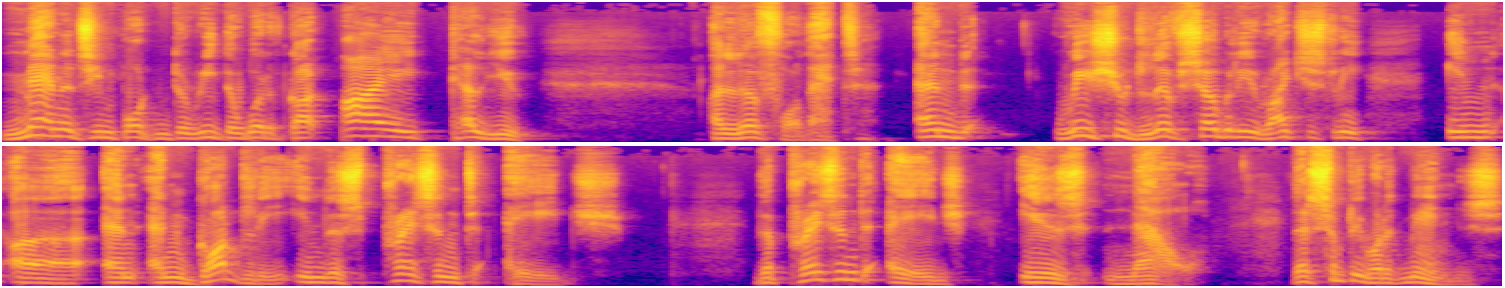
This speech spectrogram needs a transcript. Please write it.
Man, it's important to read the Word of God. I tell you, I live for that. And we should live soberly, righteously, in uh, and and godly in this present age. The present age is now. That's simply what it means.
